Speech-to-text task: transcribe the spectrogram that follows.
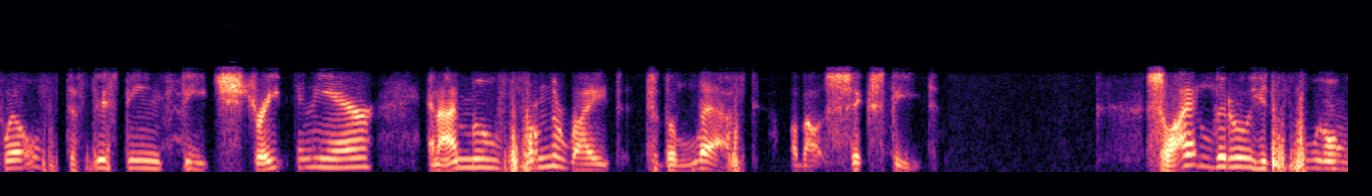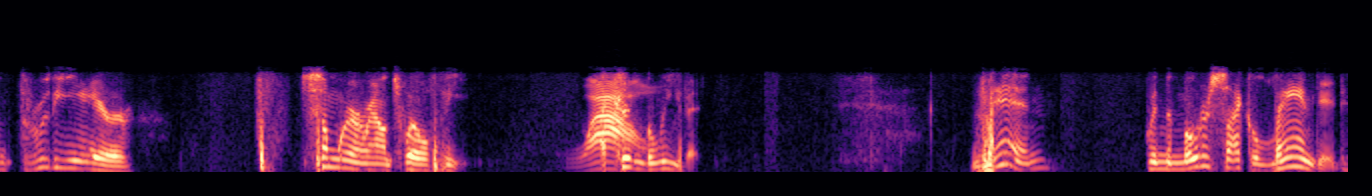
12 to 15 feet straight in the air, and I moved from the right to the left about six feet. So I literally had flown through the air somewhere around 12 feet. Wow. I couldn't believe it. Then, when the motorcycle landed,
